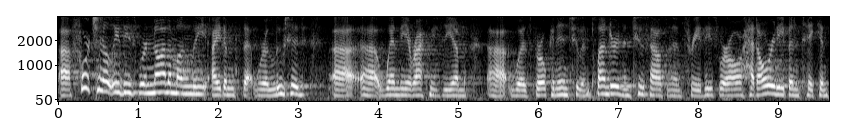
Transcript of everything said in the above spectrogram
Uh, fortunately, these were not among the items that were looted when the Iraq Museum uh, was broken into and plundered in 2003. These were all, had already been taken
